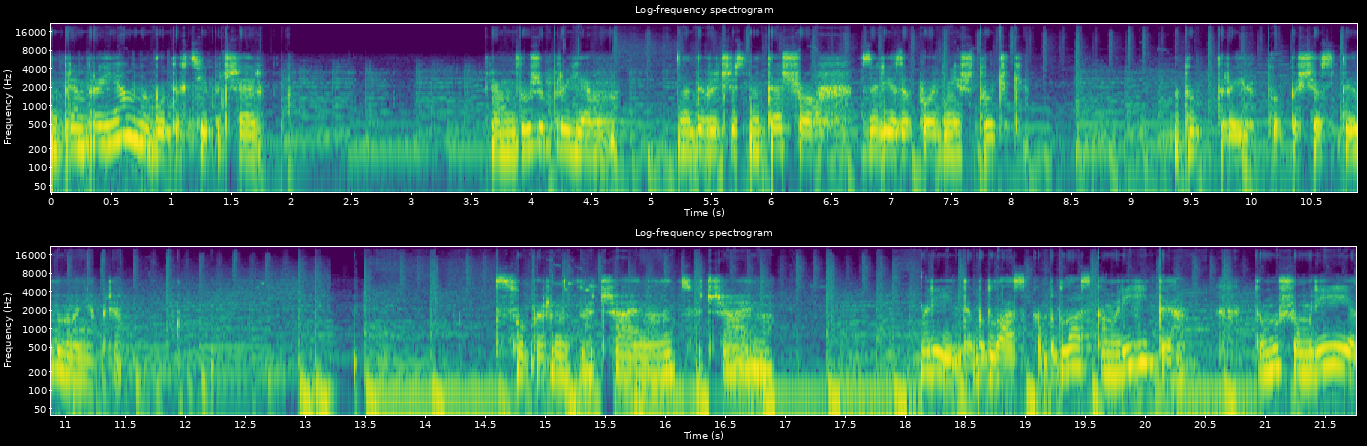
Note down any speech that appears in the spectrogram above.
Ну, Прям приємно бути в цій печері. Прям дуже приємно. Не дивлячись на те, що залізо по одній штучці. Ну, Тут три. Тут пощастило мені прям. Супер, надзвичайно, надзвичайно. Мрійте, будь ласка, будь ласка, мрійте, тому що мрія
